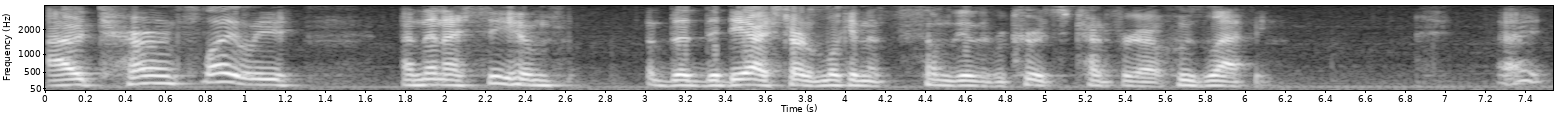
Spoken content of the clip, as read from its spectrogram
I turn slightly and then I see him. The, the day I started looking at some of the other recruits trying to figure out who's laughing. Right?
